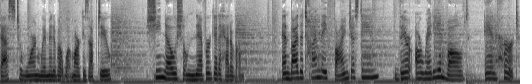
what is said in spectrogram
best to warn women about what Mark is up to, she knows she'll never get ahead of him. And by the time they find Justine, they're already involved and hurt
